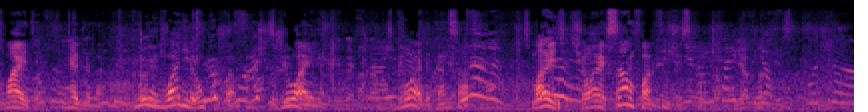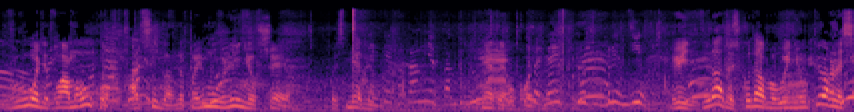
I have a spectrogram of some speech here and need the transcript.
смотрите, медленно. Ну, вводи руку там, сбивай ее. Сбивай до конца. Смотрите, человек сам фактически выводит вам руку отсюда на прямую линию в шею. То есть медленно, этой рукой. Видите, да? То есть куда бы вы не уперлись,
